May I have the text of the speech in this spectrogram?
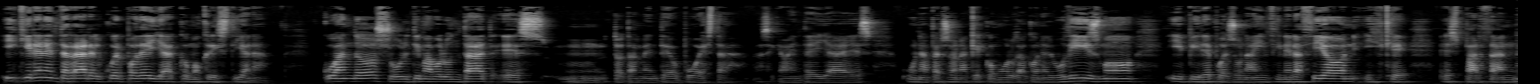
Y quieren enterrar el cuerpo de ella como cristiana, cuando su última voluntad es mm, totalmente opuesta. Básicamente ella es una persona que comulga con el budismo y pide pues una incineración y que esparzan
